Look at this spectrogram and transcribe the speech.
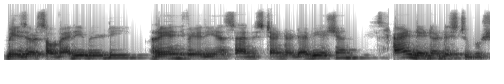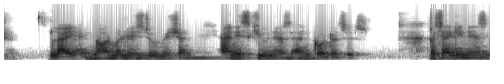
measures of variability, range, variance, and standard deviation, and data distribution, like normal distribution and skewness and kurtosis. The second is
